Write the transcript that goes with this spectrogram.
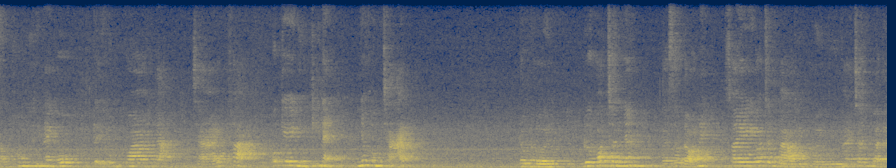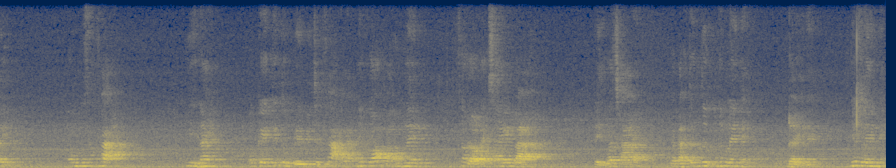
sóng không thì anh ô đẩy không qua đặng trái phải. Ok, nhìn kỹ này, nhấc không trái. Đồng thời, đưa gót chân nhé. Và sau đó này, xoay gót chân vào thì người hướng hai chân và đẩy. Hông sang phải như thế này. Ok, tiếp tục về với chân phải lại nhấc gót và hông lên. Sau đó lại xoay và để qua trái. Các bạn tương tự, nhấc lên này. Đẩy này. Nhấc lên này.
